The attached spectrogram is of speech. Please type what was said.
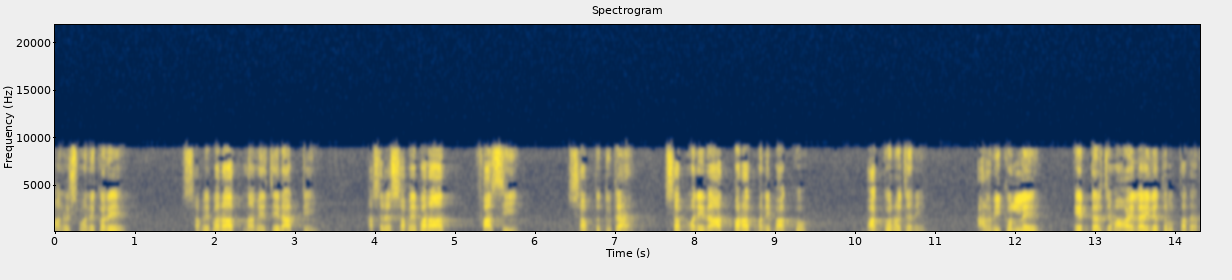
মানুষ মনে করে শবে বারাত নামে যে রাতটি, আসলে শবে বারাত ফার্সি শব্দ দুটা, সব মানে রাত, বারাত মানে ভাগ্য ভাগ্য রজনী। আরবি করলে এর তর্জমা হয় লাইলাতুল কাদার।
